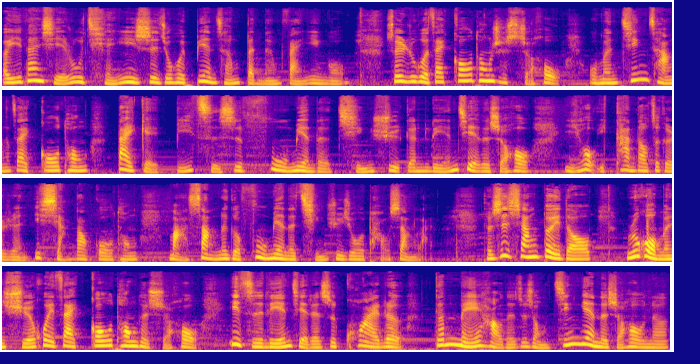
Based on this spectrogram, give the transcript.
而一旦写入潜意识，就会变成本能反应哦。所以，如果在沟通的时候，我们经常在沟通带给彼此是负面的情绪跟连结的时候，以后一看到这个人，一想到沟通，马上那个负面的情绪就会跑上来。可是相对的哦，如果我们学会在沟通的时候，一直连接的是快乐。跟美好的这种经验的时候呢，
